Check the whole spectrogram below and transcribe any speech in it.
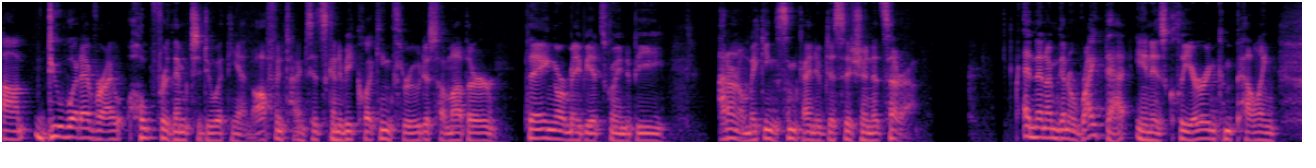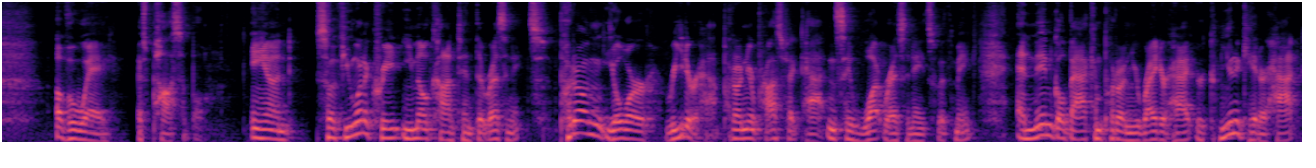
um, do whatever I hope for them to do at the end? Oftentimes, it's going to be clicking through to some other thing, or maybe it's going to be, I don't know, making some kind of decision, etc. And then I'm going to write that in as clear and compelling of a way as possible." And so if you want to create email content that resonates, put on your reader hat, put on your prospect hat and say what resonates with me. And then go back and put on your writer hat, your communicator hat,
